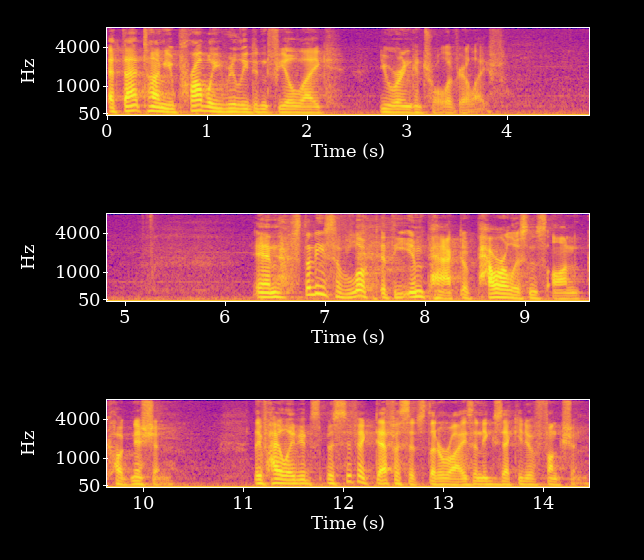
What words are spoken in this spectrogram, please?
At that time, you probably really didn't feel like you were in control of your life. And studies have looked at the impact of powerlessness on cognition. They've highlighted specific deficits that arise in executive function.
